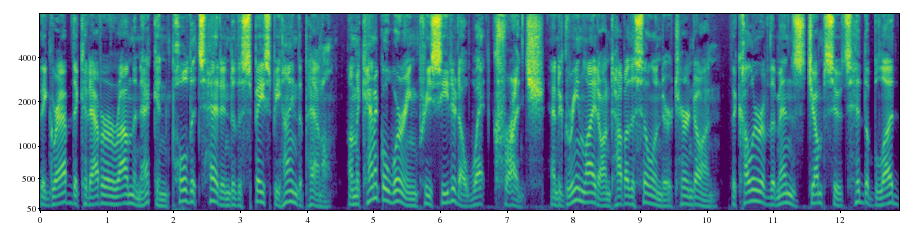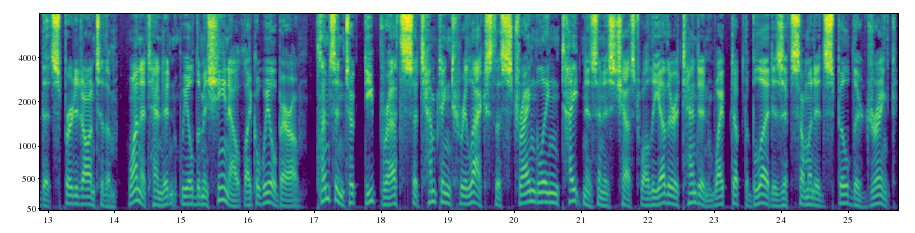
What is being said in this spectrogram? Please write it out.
They grabbed the cadaver around the neck and pulled its head into the space behind the panel. A mechanical whirring preceded a wet crunch, and a green light on top of the cylinder turned on. The color of the men's jumpsuits hid the blood that spurted onto them. One attendant wheeled the machine out like a wheelbarrow. Clemson took deep breaths, attempting to relax the strangling tightness in his chest, while the other attendant wiped up the blood as if someone had spilled their drink.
